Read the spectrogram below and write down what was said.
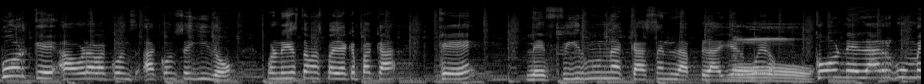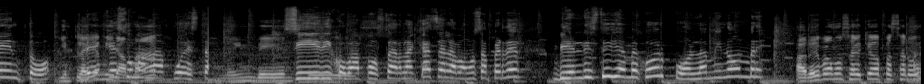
porque ahora va con- ha conseguido, bueno, ya está más para allá que para acá, que le firme una casa en la playa el No. güero. Con el argumento Y en Playa de que su mamá apuesta. No inventes. Sí, dijo, va a apostar la casa, la vamos a perder. Bien listilla, mejor ponla a mi nombre. A ver, vamos a ver qué va a pasar hoy.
